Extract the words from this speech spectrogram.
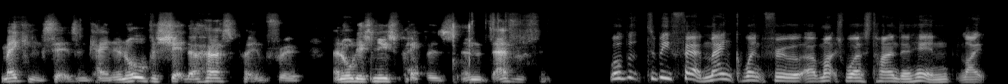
making Citizen Kane and all the shit that Hearst put him through. and all these newspapers and everything. Well, but to be fair, Mank went through a much worse time than him, like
